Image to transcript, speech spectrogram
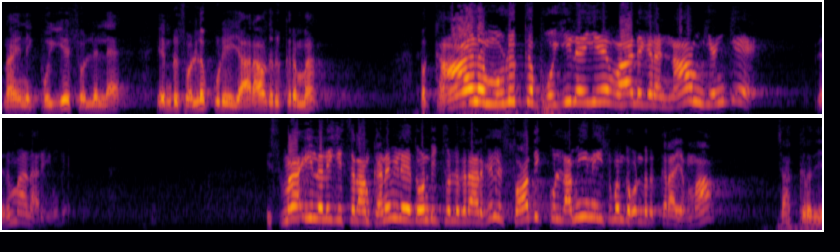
நான் இன்னைக்கு பொய்யே சொல்லல என்று சொல்லக்கூடிய யாராவது இருக்கிறோமா? இப்ப காலம் முழுக்க பொய்யிலேயே வாழுகிற நாம் எங்கே? பெருமானார் எங்கே? இஸ்மாயில் அலி இஸ்லாம் கனவிலே தோண்டி சொல்லுகிறார்கள் சுவாதிக்குள் அமீனை சுமந்து கொண்டிருக்கிறாய் அம்மா. ஜாக்கிரதையா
